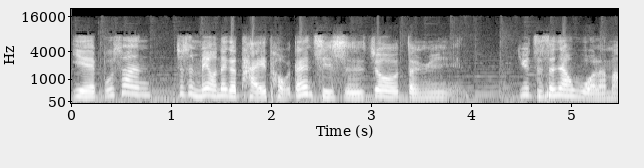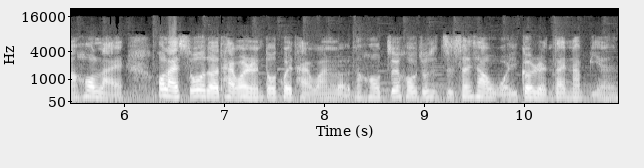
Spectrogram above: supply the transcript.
也不算，就是没有那个抬头，但其实就等于，因为只剩下我了嘛，后来后来所有的台湾人都回台湾了，然后最后就是只剩下我一个人在那边。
